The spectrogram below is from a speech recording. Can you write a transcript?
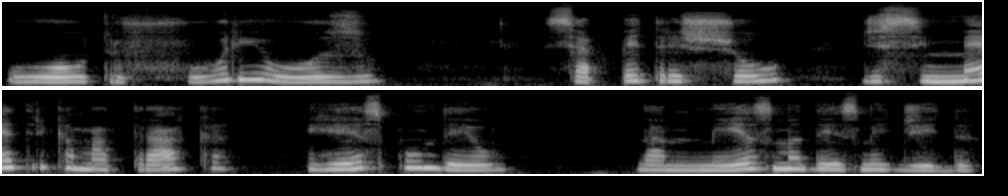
O outro, furioso, se apetrechou de simétrica matraca e respondeu na mesma desmedida.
